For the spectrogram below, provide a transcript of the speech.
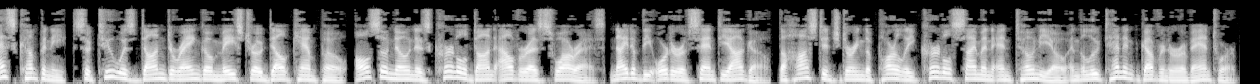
S company, so too was Don Durango Maestro del Campo, also known as Colonel Don Alvarez Suarez Knight of the Order of Santiago, the hostage during the parley Colonel Simon Antonio and the Lieutenant Governor of Antwerp.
